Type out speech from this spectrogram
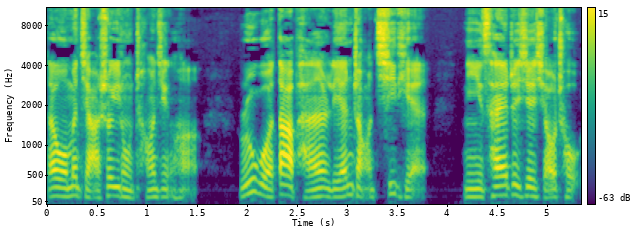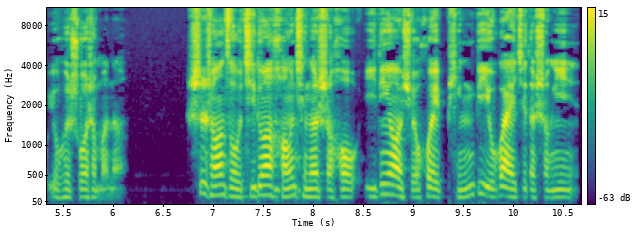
但我们假设一种场景哈，如果大盘连涨七天，你猜这些小丑又会说什么呢？市场走极端行情的时候，一定要学会屏蔽外界的声音，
